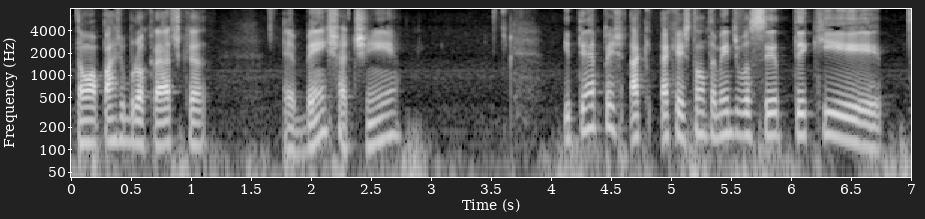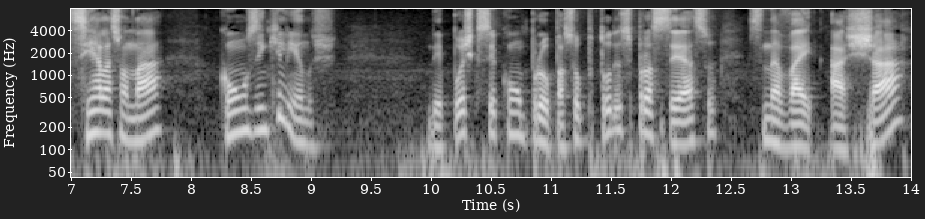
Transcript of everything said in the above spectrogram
Então a parte burocrática é bem chatinha. E tem a, a, a questão também de você ter que se relacionar com os inquilinos. Depois que você comprou, passou por todo esse processo, você ainda vai achar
